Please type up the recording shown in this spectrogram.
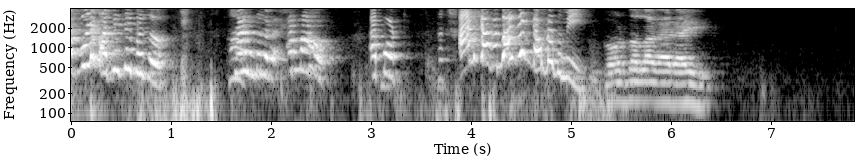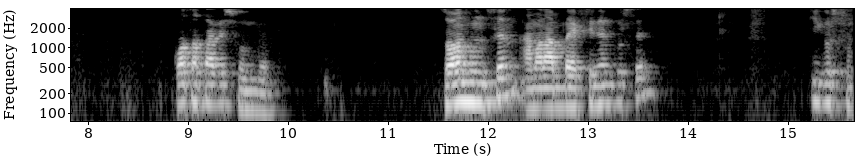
আপুরে বাঁচিয়ে বলো শান্ত হবে আম্মা হোক আপট আর কাউকে দরকার কাউকে তুমি? দরজা লাগায় রাই কথা তাকে শুনবেন। জন শুনছেন আমার আব্বা অ্যাক্সিডেন্ট করছে। কি করছেন?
